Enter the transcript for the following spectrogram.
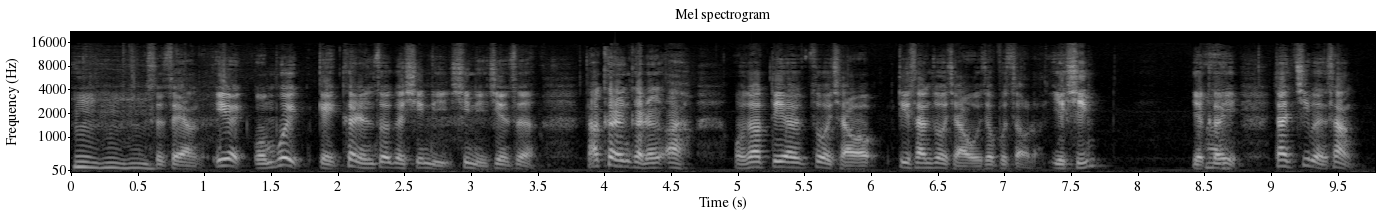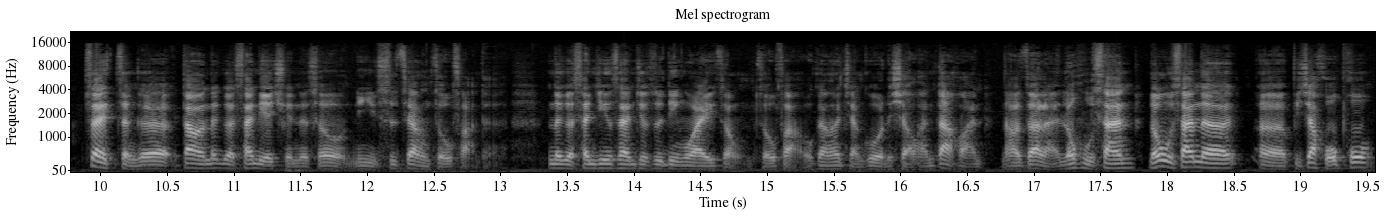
嗯嗯嗯，是这样的，因为我们会给客人做一个心理心理建设。那客人可能啊，我到第二座桥、第三座桥我就不走了，也行，也可以。但基本上在整个到那个三叠泉的时候，你是这样走法的。那个三清山就是另外一种走法。我刚刚讲过的小环、大环，然后再来龙虎山。龙虎山呢，呃，比较活泼。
